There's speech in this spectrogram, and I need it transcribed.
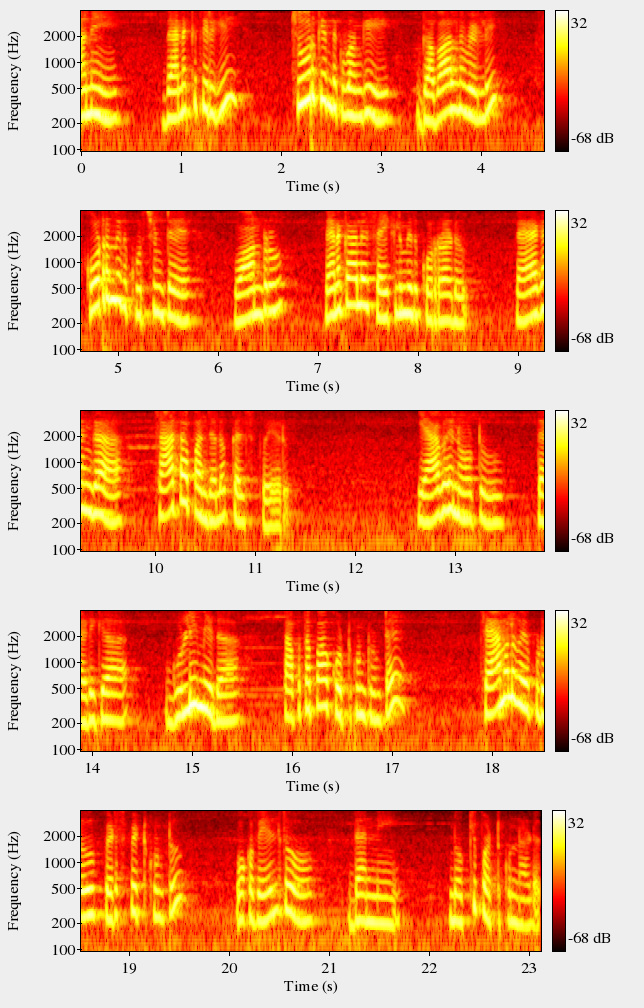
అని వెనక్కి తిరిగి చూరు కిందకు వంగి గబాలను వెళ్ళి స్కూటర్ మీద కూర్చుంటే ఓనరు వెనకాలే సైకిల్ మీద కుర్రాడు. వేగంగా చాటా పంజాలో కలిసిపోయారు. యాభై నోటు తడిగా గుళ్ళి మీద తపతపా కొట్టుకుంటుంటే చేమల వైపుడు పెడుసుపెట్టుకుంటూ ఒక వేలుతో దాన్ని నొక్కి పట్టుకున్నాడు.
